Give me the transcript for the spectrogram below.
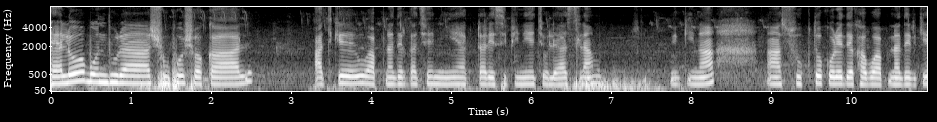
হ্যালো বন্ধুরা, শুভ সকাল। আজকেও আপনাদের কাছে নিয়ে একটা রেসিপি নিয়ে চলে আসলাম। কিনা শুক্তো করে দেখাবো আপনাদেরকে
